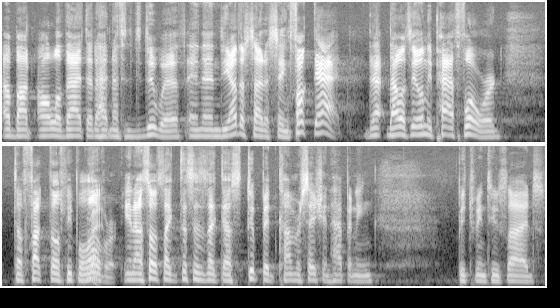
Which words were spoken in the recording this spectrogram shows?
about all of that that I had nothing to do with. And then the other side is saying, fuck that. That, that was the only path forward to fuck those people Right. over. You know, so it's like this is like a stupid conversation happening between two sides.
